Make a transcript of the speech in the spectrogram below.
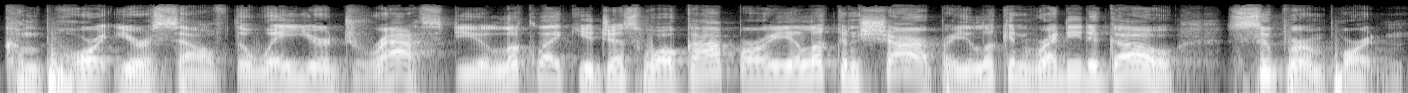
comport yourself, the way you're dressed. Do you look like you just woke up or are you looking sharp? Are you looking ready to go? Super important.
